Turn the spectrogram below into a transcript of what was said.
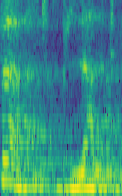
First blood.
